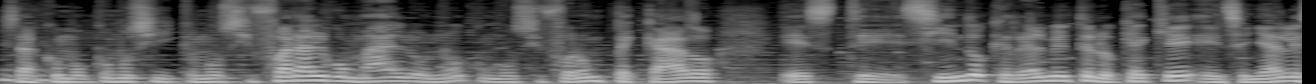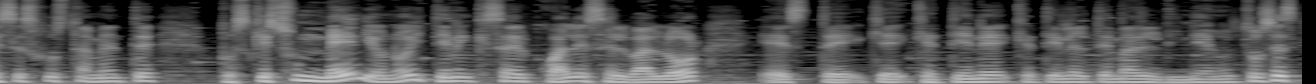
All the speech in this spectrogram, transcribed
O sea, como, como, si, como si fuera algo malo, ¿no? Como si fuera un pecado, este, siendo que realmente lo que hay que enseñarles es justamente, pues que es un medio, ¿no? Y tienen que saber cuál es el valor este, que, tiene, que tiene el tema del dinero. Entonces,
